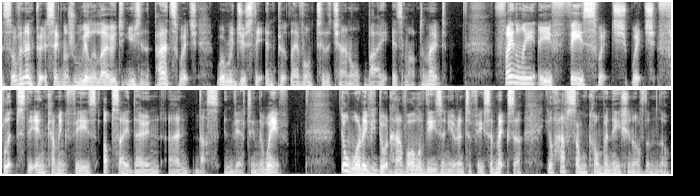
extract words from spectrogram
so if an input signal is really loud, using the pad switch will reduce the input level to the channel by its marked amount. Finally, a phase switch, which flips the incoming phase upside down and thus inverting the wave. Don't worry if you don't have all of these in your interface or mixer, you'll have some combination of them though.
